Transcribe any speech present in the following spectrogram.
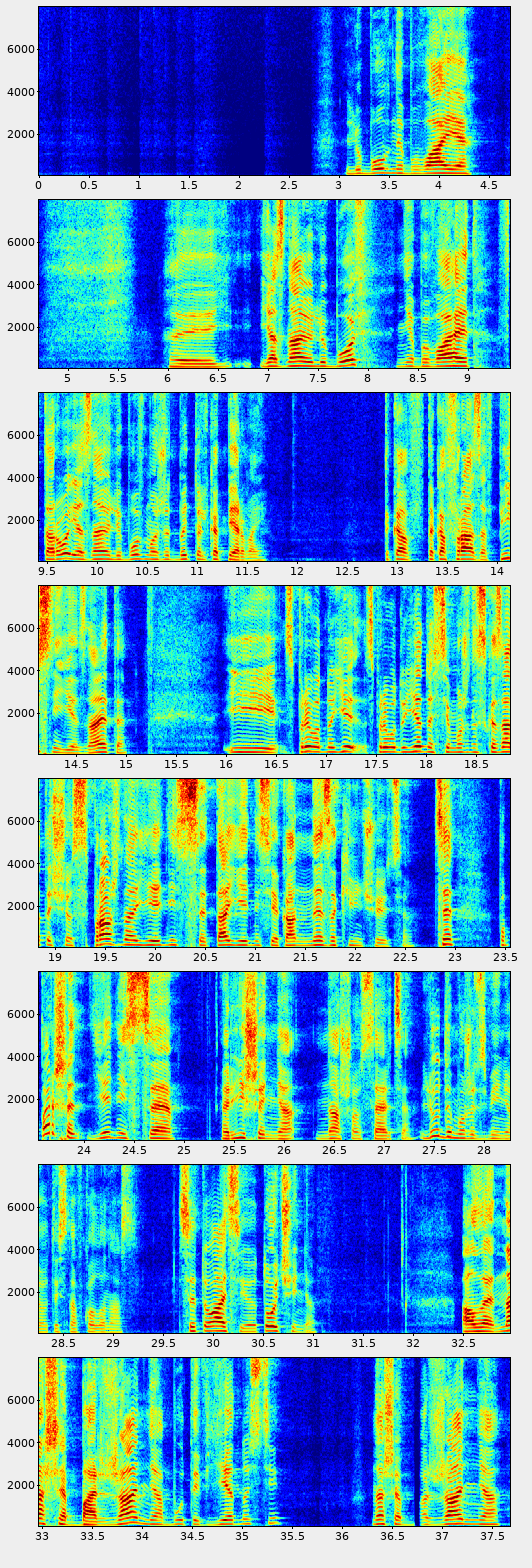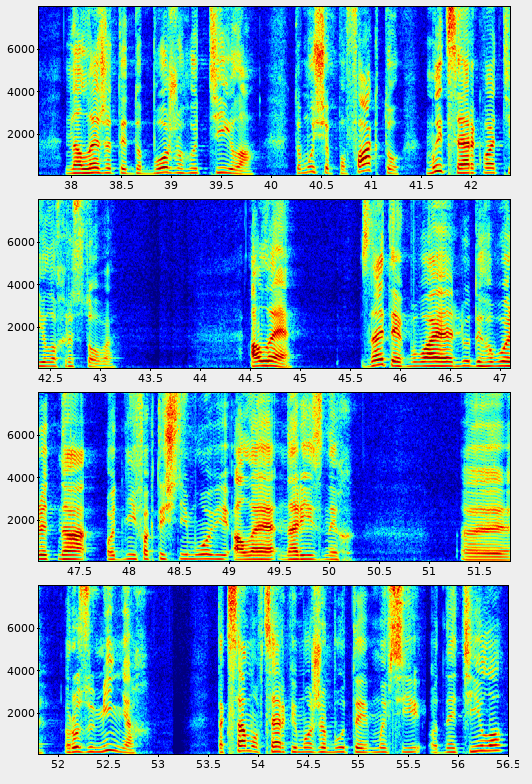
Любов не буває. Е, я знаю любовь, не буває второй, я знаю, любов може бути тільки першой. Така така фраза в пісні є, знаєте? І з приводу з приводу єдності можна сказати, що справжня єдність це та єдність, яка не закінчується. Це, по-перше, єдність це рішення нашого серця. Люди можуть змінюватись навколо нас, ситуації, оточення. Але наше бажання бути в єдності, наше бажання належати до Божого тіла. Тому що по факту ми церква тіло Христове. Але Знаєте, як буває, люди говорять на одній фактичній мові, але на різних е, розуміннях. Так само в церкві може бути ми всі одне тіло,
